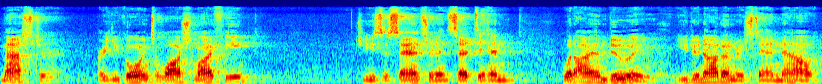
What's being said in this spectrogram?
Master, are you going to wash my feet? Jesus answered and said to him, What I am doing you do not understand now,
